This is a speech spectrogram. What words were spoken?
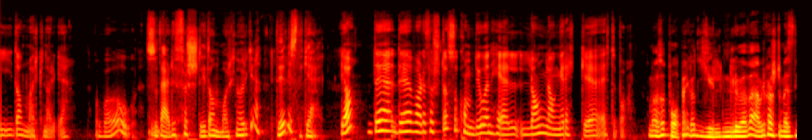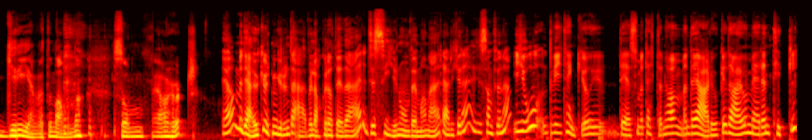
i Danmark-Norge. Wow, Så det er det første i Danmark-Norge? Det visste ikke jeg. Ja, det, det var det første. Så kom det jo en hel lang, lang rekke etterpå. Jeg må også påpeke at Gyldenløve er vel kanskje det mest grevete navnet som jeg har hørt. Ja, Men det er jo ikke uten grunn. Det er vel akkurat det det er. Det sier noe om hvem man er, er det ikke det, i samfunnet? Jo, vi tenker jo det som et etternavn, men det er det jo ikke. Det er jo mer en tittel.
